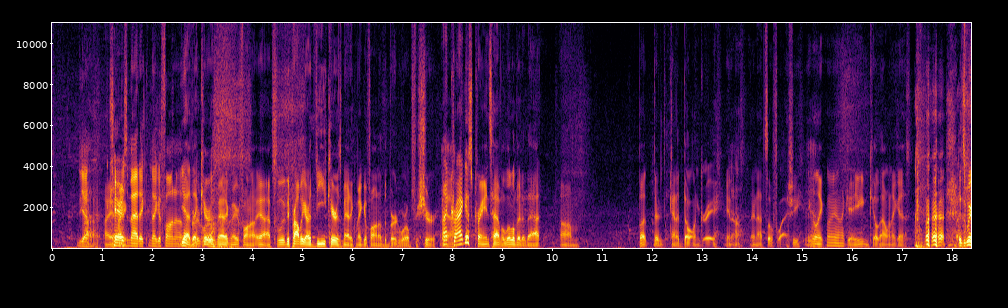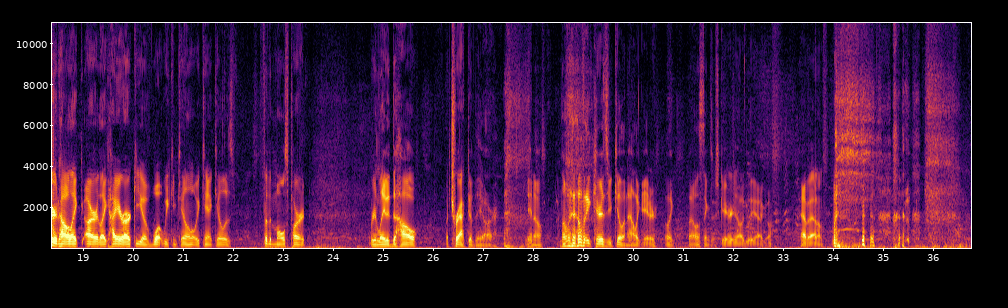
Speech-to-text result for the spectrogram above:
Yeah, I- I- charismatic megafauna. yeah, that charismatic megafauna. Yeah, absolutely. They probably are the charismatic megafauna of the bird world for sure. I, Yeah. I guess cranes have a little bit of that, um, but they're kind of dull and gray. You know, they're not so flashy. Yeah. You're like, well, okay, you can kill that one, I guess. it's weird how like our like hierarchy of what we can kill and what we can't kill is, for the most part, related to how attractive they are. you know, nobody, nobody cares if you kill an alligator. Like, well, those things are scary, ugly. I go, have at them.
